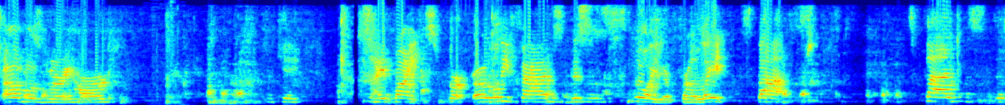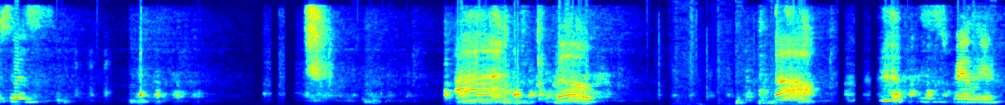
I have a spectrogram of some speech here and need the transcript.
That was very hard. Okay. I might. For early fans, this is spoiler. For late fans, fans, this is. Ah! No! No! this is failure.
